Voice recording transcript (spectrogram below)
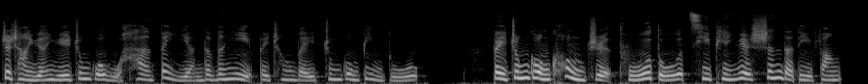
这场源于中国武汉肺炎的瘟疫被称为中共病毒，被中共控制、荼毒、欺骗越深的地方，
